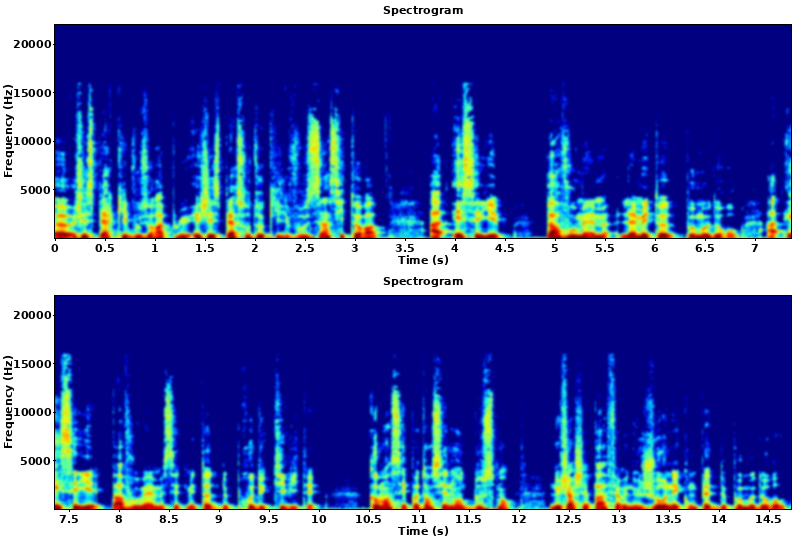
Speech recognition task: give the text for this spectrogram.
Euh, j'espère qu'il vous aura plu et j'espère surtout qu'il vous incitera à essayer par vous-même la méthode Pomodoro, à essayer par vous-même cette méthode de productivité. Commencez potentiellement doucement. Ne cherchez pas à faire une journée complète de Pomodoro,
